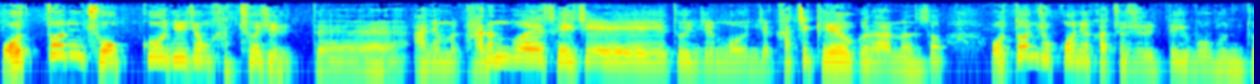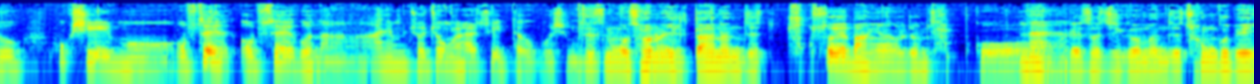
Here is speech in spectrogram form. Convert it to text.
어떤 조건이 좀 갖춰질 때 아니면 다른 거에 세제도 이제 뭐 이제 같이 개혁을 하면서 어떤 조건이 갖춰질 때 이 부분도 혹시 뭐 없애 없애거나 아니면 조정을 할 수 있다고 보십니까? 그래서 뭐 저는 일단은 이제 축소의 방향을 좀 잡고 네. 그래서 지금은 이제 총급의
